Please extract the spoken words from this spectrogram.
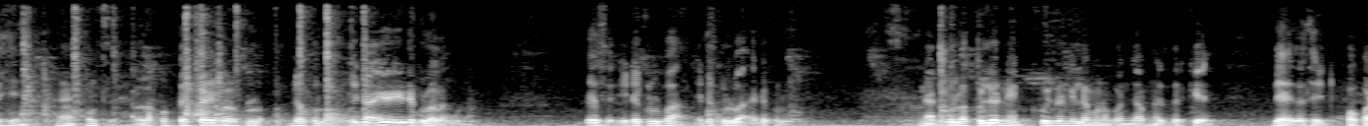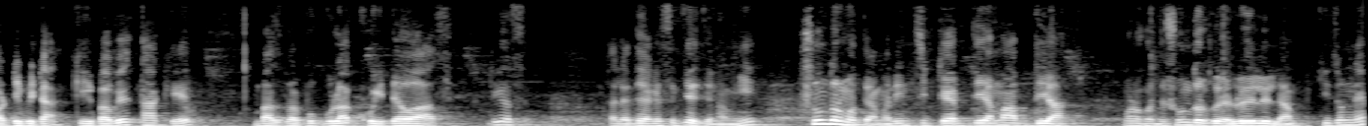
দেখি হ্যাঁ খুলছে। আল্লাহ প্রত্যেকটা এবার খুলো এটা খুলো। এটা এটা খোলা লাগবে না। ঠিক আছে এটা খুলবা এটা খুলবা এটা খুলবা নাটগুলো খুলে নিন খুলে নিলে মনে করেন যে আপনাদেরকে দেখা যাচ্ছে। প্রপার টিভিটা কীভাবে থাকে বাসবার বুকগুলো খুই দেওয়া আছে। ঠিক আছে? তাহলে দেখা গেছে কি যে আমি সুন্দর মতো আমার ইঞ্চি ট্যাপ দিয়া, মাপ দিয়া, মনে করেন সুন্দর করে লয়ে নিলাম কী জন্যে?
